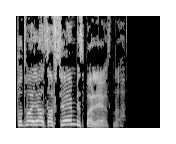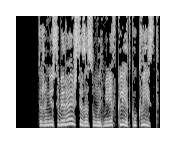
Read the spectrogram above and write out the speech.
то твоя совсем бесполезна». «Ты же не собираешься засунуть меня в клетку, Квист?»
